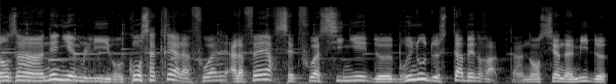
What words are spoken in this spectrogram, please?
Dans un énième livre consacré à l'affaire, cette fois signé de Bruno de Stabenrath, un ancien ami de,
